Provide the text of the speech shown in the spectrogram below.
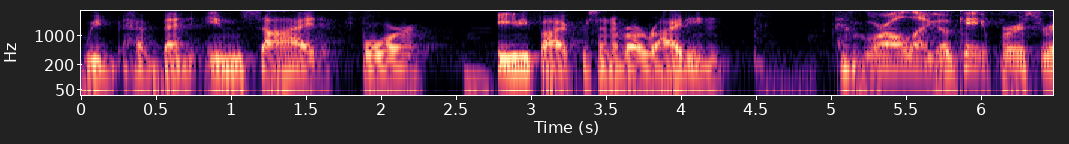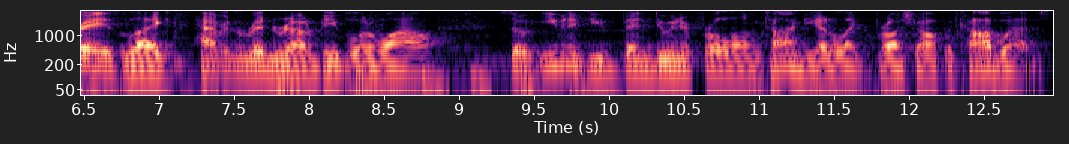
we have been inside for 85% of our riding. And we're all like, okay, first race, like haven't ridden around people in a while. So even if you've been doing it for a long time, you got to like brush off the cobwebs.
